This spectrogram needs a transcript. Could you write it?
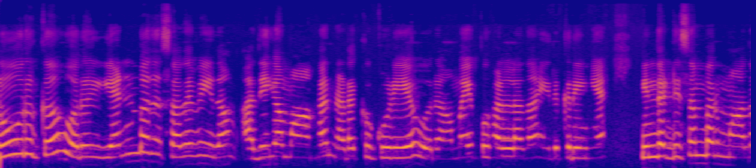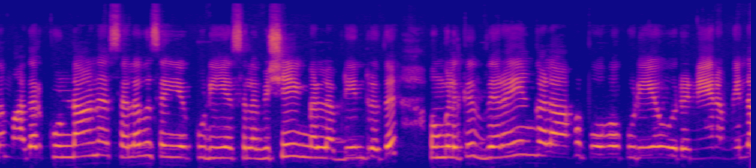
நூறுக்கு ஒரு எண்பது சதவீதம் அதிகமாக நடக்கக்கூடிய ஒரு அமைப்புகள்ல தான் இருக்கிறீங்க. இந்த டிசம்பர் மாதம் அதற்குண்டான அதிகமான செலவு செய்யக்கூடிய சில விஷயங்கள் அப்படின்றது உங்களுக்கு விரயங்களாக போகக்கூடிய ஒரு நேரம். இந்த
